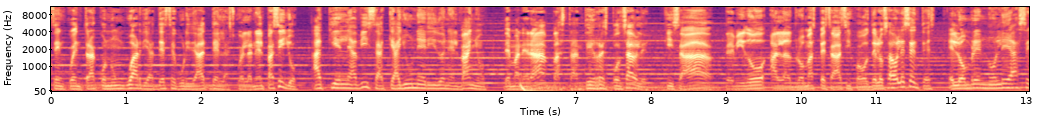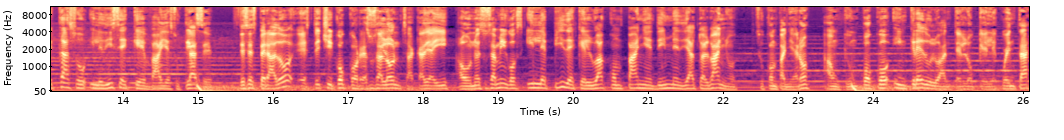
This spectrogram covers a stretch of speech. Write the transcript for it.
se encuentra con un guardia de seguridad de la escuela en el pasillo, a quien le avisa que hay un herido en el baño, de manera bastante irresponsable. Quizá debido a las bromas pesadas y juegos de los adolescentes, el hombre no le hace caso y le dice que vaya a su clase. Desesperado, este chico corre a su salón, saca de ahí a uno de sus amigos y le pide que lo acompañe de inmediato al baño. Su compañero, aunque un poco incrédulo ante lo que le cuenta,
